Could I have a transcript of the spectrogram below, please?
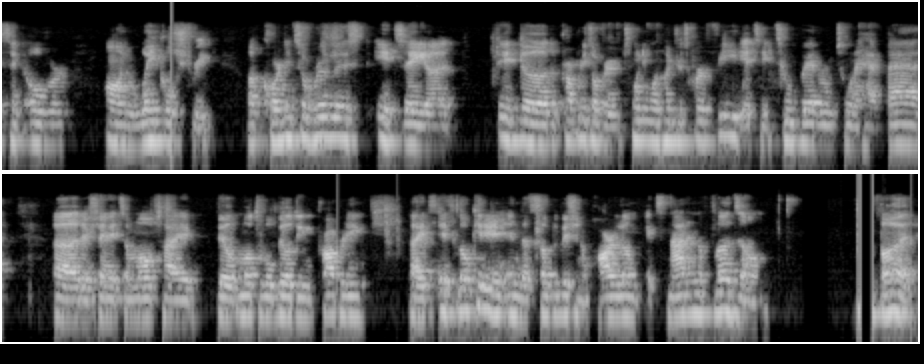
sent over on Waco Street. According to Realist, it's a uh, it, uh, the property's over 2,100 square feet. It's a two bedroom, two and a half bath. Uh, they're saying it's a multi build multiple building property. Uh, it's, it's located in the subdivision of Harlem. It's not in the flood zone, but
